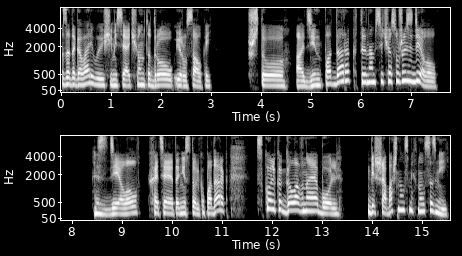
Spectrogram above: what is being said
за договаривающимися о чем-то дроу и русалкой, что один подарок ты нам сейчас уже сделал. Сделал, хотя это не столько подарок, сколько головная боль. Бесшабашно усмехнулся змей.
